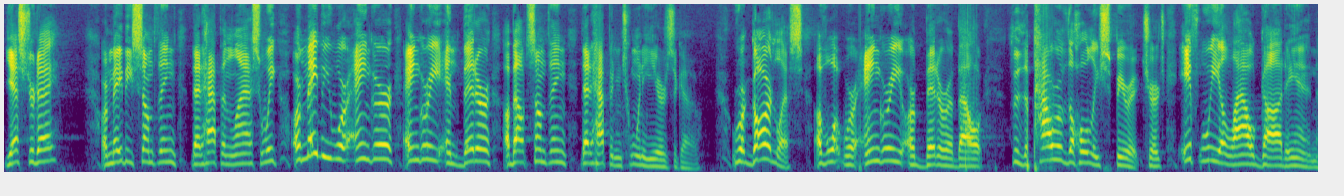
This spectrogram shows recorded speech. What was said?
yesterday, or maybe something that happened last week, or maybe we're anger, angry and bitter about something that happened 20 years ago. Regardless of what we're angry or bitter about, through the power of the Holy Spirit, church, if we allow God in,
